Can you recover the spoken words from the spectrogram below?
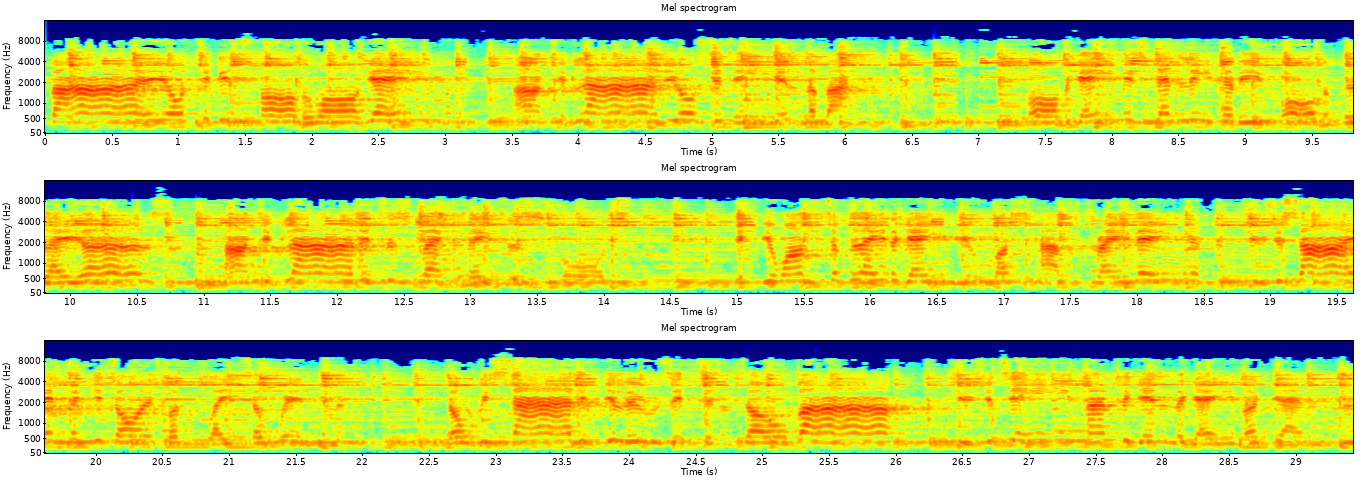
buy your tickets for the war game? Aren't you glad you're sitting in the back? For the game is deadly heavy for the players. Aren't you glad it's a spectator sport? If you want to play the game, you must have training. Choose your side, pick your toys, but play to win. Don't be sad if you lose, it isn't over. Choose your team and begin the game again.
